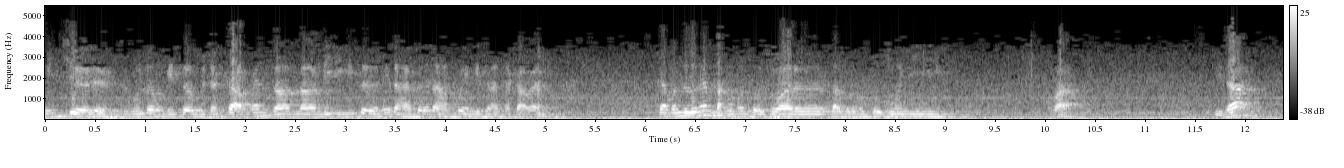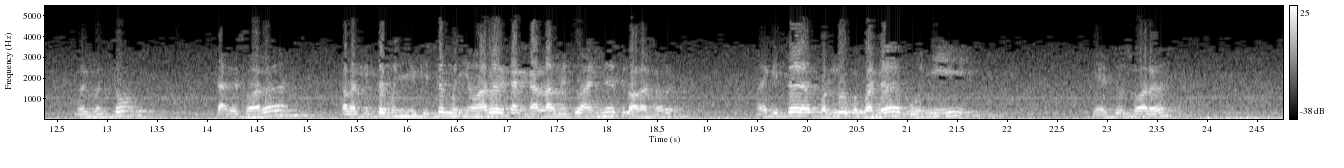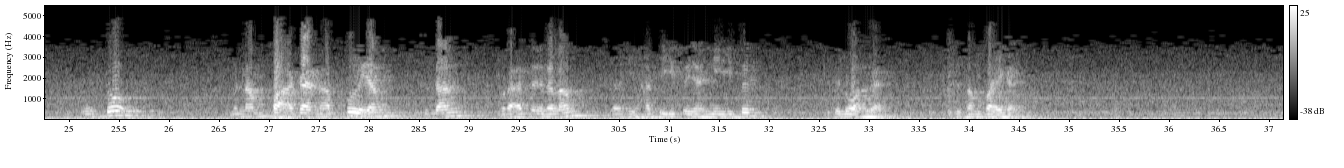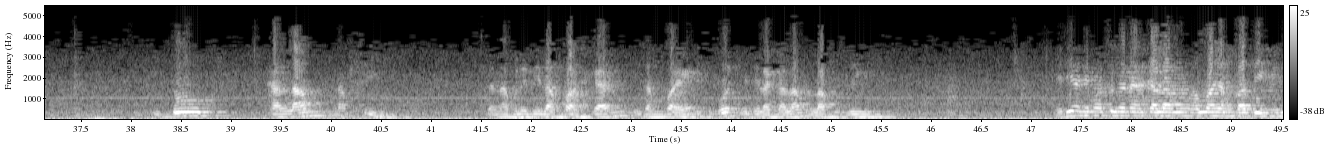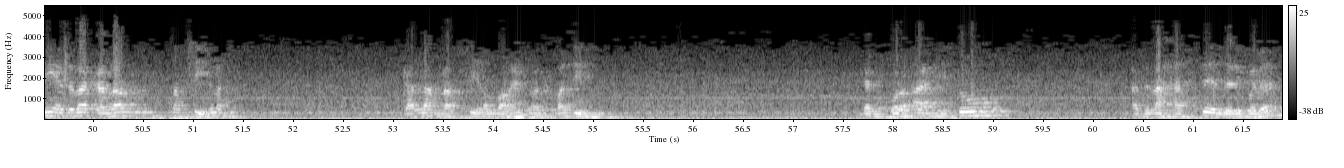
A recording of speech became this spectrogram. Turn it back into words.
Punca dia. Sebelum kita bercakap kan dalam, dalam diri kita ni dah ada dah apa yang kita nak cakap kan. Kan benda tu kan tak berbentuk suara Tak berbentuk bunyi. Apa? Tidak Berbentuk Tak ada suara. Kalau kita menyi, kita menyuarakan kalam itu Akhirnya keluarlah suara Maksudnya kita perlu kepada bunyi Iaitu suara Untuk menampakkan apa yang sedang berada dalam hati kita yang ini kita kita luahkan kita sampaikan. Itu kalam nafsi. Dan apabila dilafazkan disampaikan disebut itulah kalam lafzi jadi yang dimaksudkan dengan kalam Allah yang qadim ini adalah kalam nafsi itulah kalam nafsi Allah itu adalah qadim. Dan Quran itu adalah hasil daripada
